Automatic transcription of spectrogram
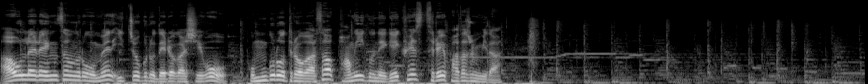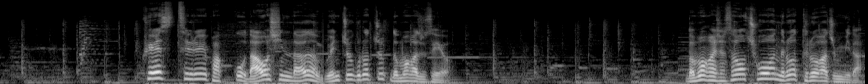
아울렛 행성으로 오면 이쪽으로 내려가시고 본부로 들어가서 방위군에게 퀘스트를 받아줍니다. 퀘스트를 받고 나오신 다음 왼쪽으로 쭉 넘어가 주세요. 넘어가셔서 초원으로 들어가 줍니다.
